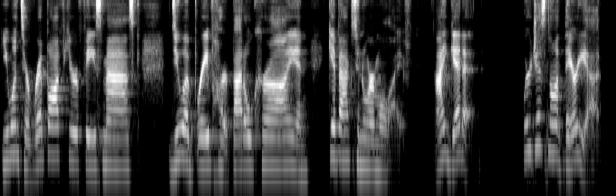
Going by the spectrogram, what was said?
You want to rip off your face mask, do a Braveheart battle cry, and get back to normal life. I get it. We're just not there yet.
